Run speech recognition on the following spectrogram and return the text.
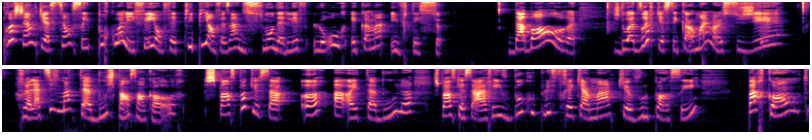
Prochaine question, c'est pourquoi les filles ont fait pipi en faisant du sumo deadlift lourd et comment éviter ça? D'abord, je dois dire que c'est quand même un sujet relativement tabou, je pense encore. Je pense pas que ça a à être tabou. Je pense que ça arrive beaucoup plus fréquemment que vous le pensez. Par contre,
